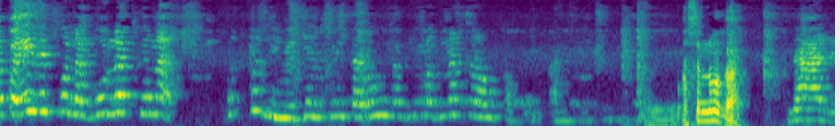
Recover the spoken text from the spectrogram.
napaisip ko, nagulat ko na, ba't yung tarong nag magnakaw? Kabuan. Asan naman ka? Dari.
